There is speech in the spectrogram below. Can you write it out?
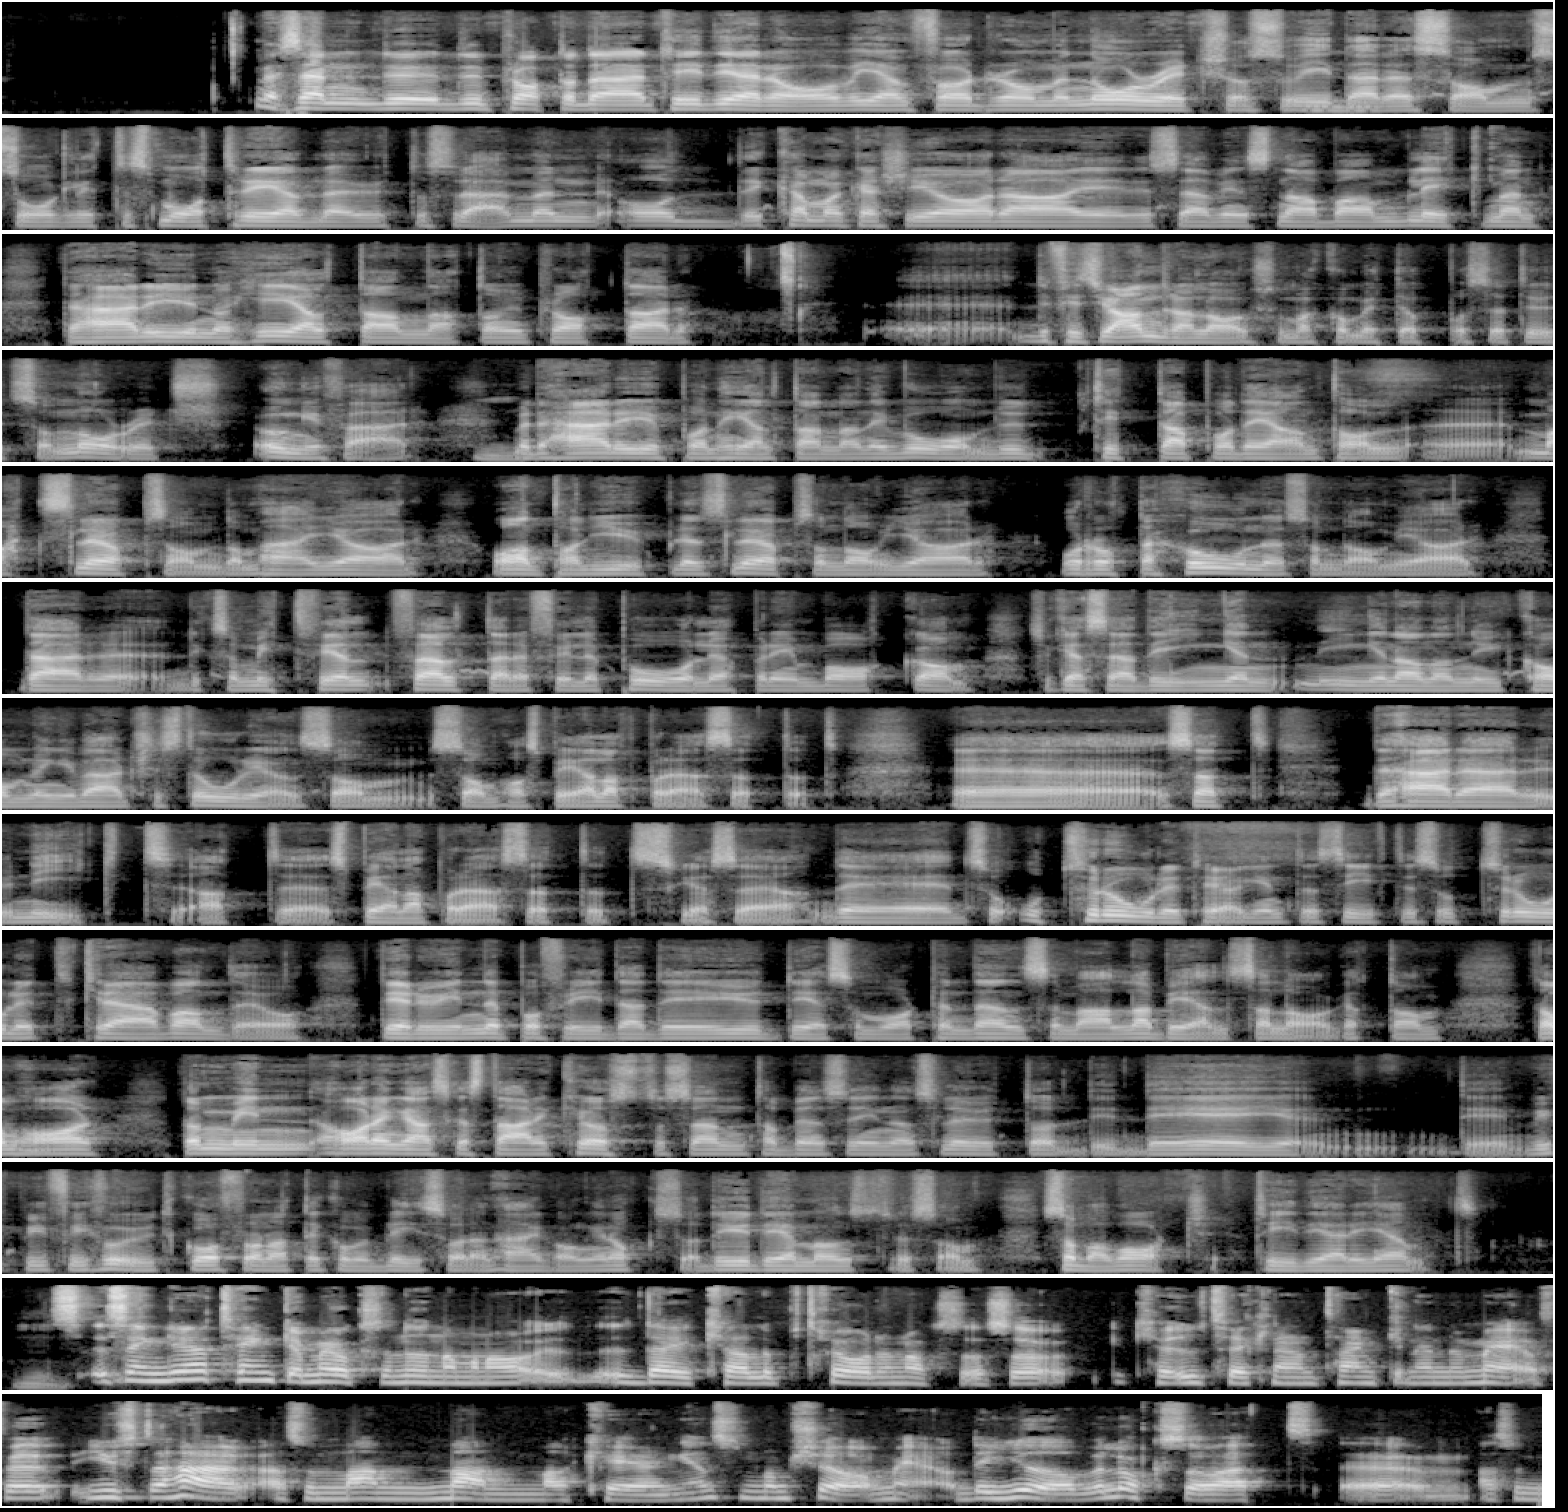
men sen du, du pratade där tidigare och jämförde dem med Norwich och så vidare mm. som såg lite småtrevliga ut och sådär. Men och det kan man kanske göra i, så här, vid en snabb anblick. Men det här är ju något helt annat om vi pratar eh, det finns ju andra lag som har kommit upp och sett ut som Norwich ungefär. Mm. Men det här är ju på en helt annan nivå. Om du tittar på det antal eh, maxlöp som de här gör och antal djupledslöp som de gör och rotationer som de gör där eh, liksom mittfältare fyller på och löper in bakom så kan jag säga att det är ingen, ingen annan nykomling i världshistorien som, som har spelat på det här sättet. Eh, så att det här är unikt att eh, spela på det här sättet, skulle jag säga. Det är så otroligt högintensivt, det är så otroligt krävande och det du är inne på Frida, det är ju det som var tendensen med alla Bielsa-lag, att de, de, har, de in, har en ganska stark höst och sen tar bensinen slut och det, det är ju, det, vi, vi får utgå från att det kommer bli så den här gången också. Det är ju det mönstret som, som har varit tidigare jämt. Mm. Sen kan jag tänka mig också nu när man har dig Kalle på tråden också så kan jag utveckla den tanken ännu mer. För just det här alltså man-man-markeringen som de kör med, det gör väl också att um, alltså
